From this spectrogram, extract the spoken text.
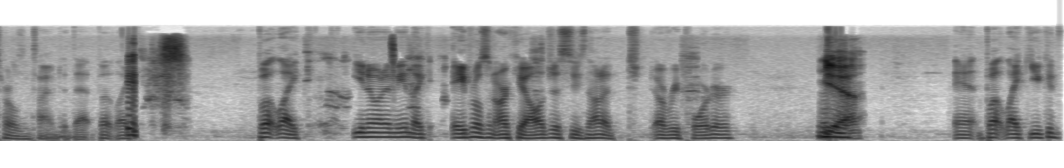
Turtles in Time did that, but like, but like, you know what I mean? Like April's an archaeologist; she's not a a reporter yeah, and but like you could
